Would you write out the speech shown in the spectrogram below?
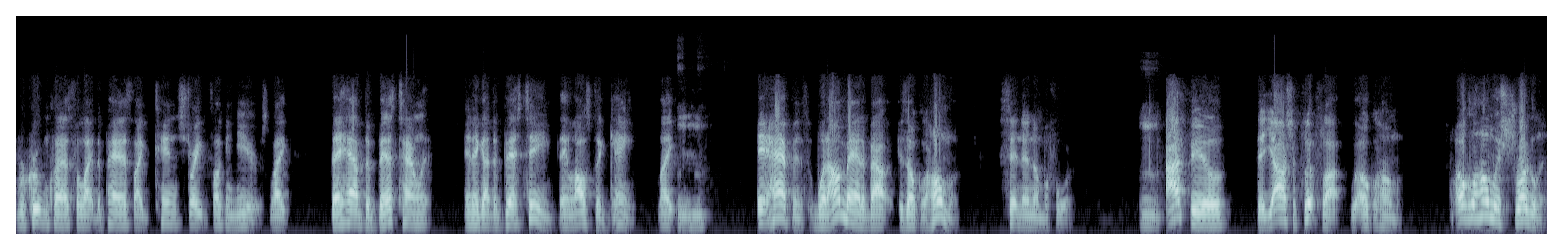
recruiting class for like the past like 10 straight fucking years. Like they have the best talent and they got the best team. They lost the game. Like Mhm. It happens. What I'm mad about is Oklahoma sitting at number four. Mm. I feel that y'all should flip flop with Oklahoma. Oklahoma is struggling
